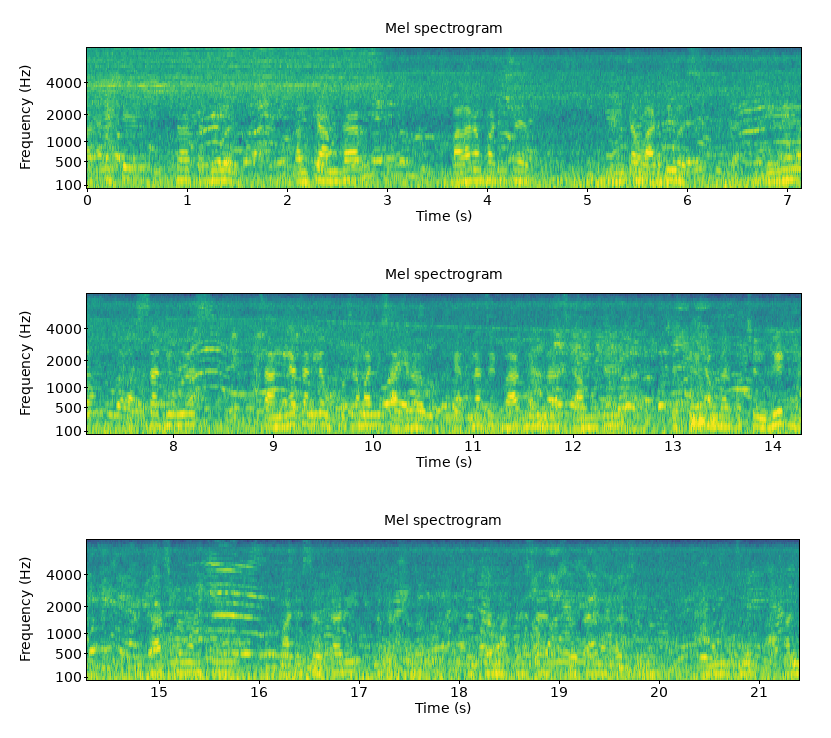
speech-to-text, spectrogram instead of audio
अतिशय उत्साहाचा दिवस आमचे आमदार बाळाराम पाटील साहेब यांचा वाढदिवस. गेले पाच सहा दिवस चांगल्या चांगल्या उपक्रमांनी साजरा होतो. त्यातलाच एक भाग म्हणून आज कामोटे शेतकरी कामगार पक्ष युनिटने आणि खास करून आमचे माझे सहकारी नगरसेवक शंकर म्हात्रे साहेब सहकारी नगरसेवक प्रमोदजी आणि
